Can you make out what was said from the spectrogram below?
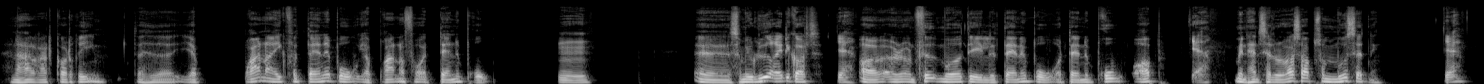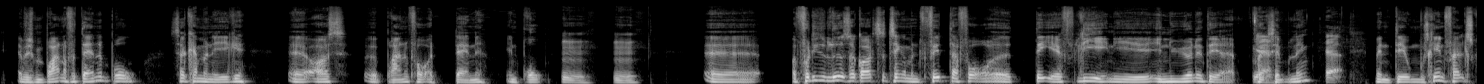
han har et ret godt rim, der hedder, jeg brænder ikke for Dannebro, jeg brænder for et Dannebro. Mm. Øh, som jo lyder rigtig godt. Ja. Og, og en fed måde at dele Dannebro og Dannebro op. Ja. Men han sætter det også op som en modsætning. Ja. At hvis man brænder for Dannebro, så kan man ikke øh, også øh, brænde for at danne en bro. Mm. Mm. Øh, og fordi det lyder så godt, så tænker man, fedt, der får øh, DF lige ind i, i nyrerne der, for Ja. eksempel. Ikke? Ja. Men det er jo måske en falsk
